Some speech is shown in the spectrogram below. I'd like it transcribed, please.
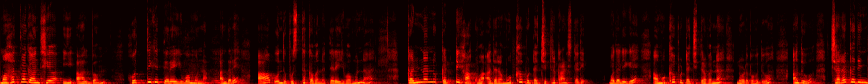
ಮಹಾತ್ಮ ಗಾಂಧಿಯ ಈ ಆಲ್ಬಮ್ ಹೊತ್ತಿಗೆ ತೆರೆಯುವ ಮುನ್ನ, ಅಂದರೆ ಆ ಒಂದು ಪುಸ್ತಕವನ್ನು ತೆರೆಯುವ ಮುನ್ನ ಕಣ್ಣನ್ನು ಕಟ್ಟಿ ಹಾಕುವ ಅದರ ಮುಖಪುಟ ಚಿತ್ರ ಕಾಣಿಸ್ತದೆ. ಮೊದಲಿಗೆ ಆ ಮುಖಪುಟ ಚಿತ್ರವನ್ನು ನೋಡಬಹುದು. ಅದು ಚರಕದಿಂದ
